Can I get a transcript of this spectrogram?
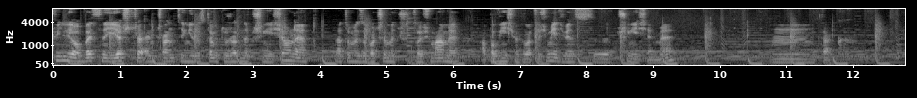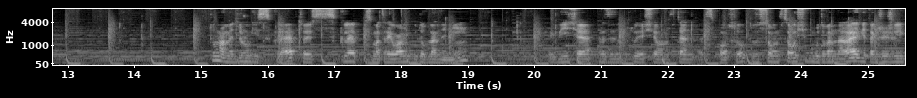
Chwili obecnej jeszcze enchanty nie zostały tu żadne przyniesione, natomiast zobaczymy czy coś mamy, a powinniśmy chyba coś mieć, więc y, przyniesiemy. Mm, tak. Tu mamy drugi sklep, to jest sklep z materiałami budowlanymi. Jak widzicie, prezentuje się on w ten sposób. Został on w całości budowany na live, także jeżeli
